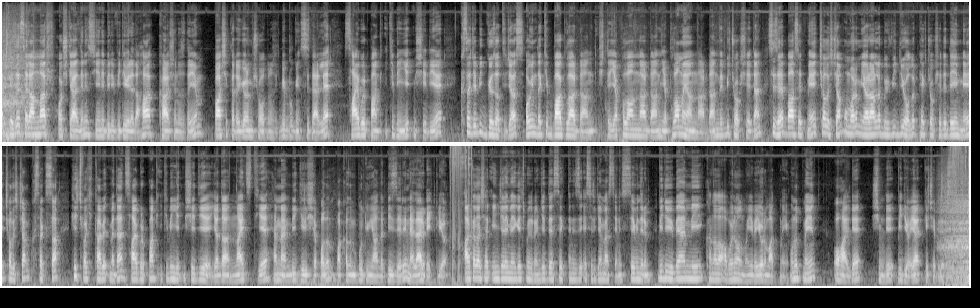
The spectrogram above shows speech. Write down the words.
Herkese selamlar, hoş geldiniz. Yeni bir video ile daha karşınızdayım. Başlıkta da görmüş olduğunuz gibi bugün sizlerle Cyberpunk 2077'ye kısaca bir göz atacağız. Oyundaki buglardan, işte yapılanlardan, yapılamayanlardan ve birçok şeyden size bahsetmeye çalışacağım. Umarım yararlı bir video olur. Pek çok şeyde değinmeye çalışacağım kısa kısa. Hiç vakit kaybetmeden Cyberpunk 2077'ye ya da Night City'ye hemen bir giriş yapalım. Bakalım bu dünyada bizleri neler bekliyor. Arkadaşlar incelemeye geçmeden önce desteklerinizi esirgemezseniz sevinirim. Videoyu beğenmeyi, kanala abone olmayı ve yorum atmayı unutmayın. O halde şimdi videoya geçebiliriz.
